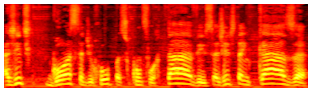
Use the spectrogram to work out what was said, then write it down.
A gente gosta de roupas confortáveis, a gente está em casa,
